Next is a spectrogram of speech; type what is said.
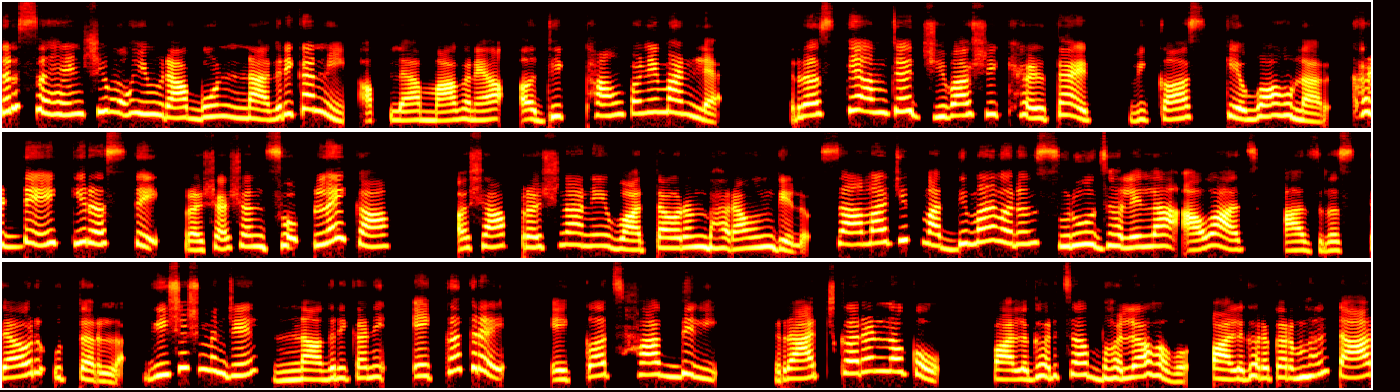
तर सह्यांची मोहीम राबवून नागरिकांनी आपल्या मागण्या अधिक ठामपणे मांडल्या. रस्ते आमच्या जीवाशी खेळतायत. विकास केव्हा होणार? खड्डे की रस्ते? प्रशासन झोपलंय का? अशा प्रश्नाने वातावरण भारावून गेलं. सामाजिक माध्यमांवरून सुरू झालेला आवाज आज रस्त्यावर उतरला. विशेष म्हणजे नागरिकांनी एकत्र एकच हाक दिली. राजकारण नको. पालघरचं भलं हवं. पालघरकर म्हणतात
